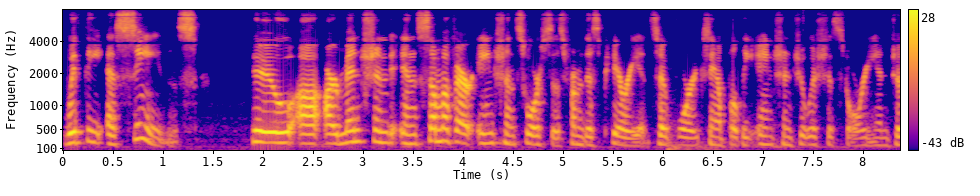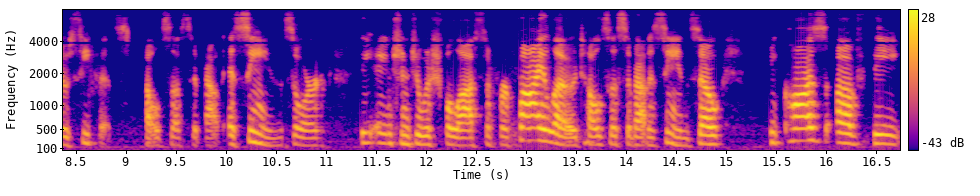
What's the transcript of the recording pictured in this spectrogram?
with the Essenes who uh, are mentioned in some of our ancient sources from this period. So, for example, the ancient Jewish historian Josephus tells us about Essenes, or the ancient Jewish philosopher Philo tells us about Essenes. So, because of the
